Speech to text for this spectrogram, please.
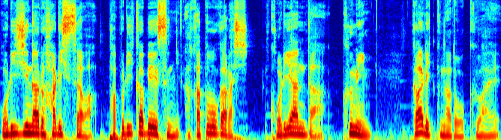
オリジナルハリッサはパプリカベースに赤唐辛子、コリアンダー、クミン、ガーリックなどを加え、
